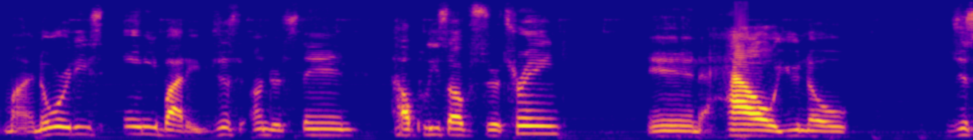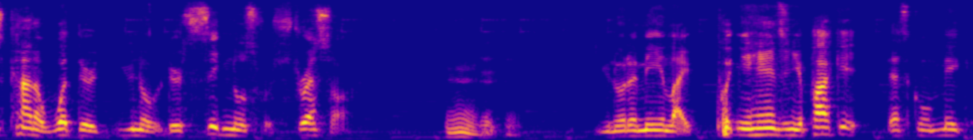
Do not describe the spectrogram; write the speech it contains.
minorities, anybody just understand how police officers are trained and how you know just kind of what their you know their signals for stress are. Mm. Mhm. You know what I mean? Like putting your hands in your pocket, that's gonna make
